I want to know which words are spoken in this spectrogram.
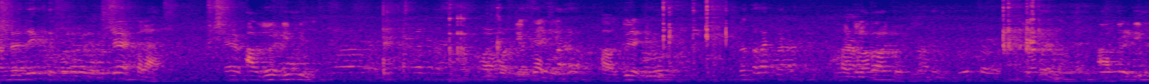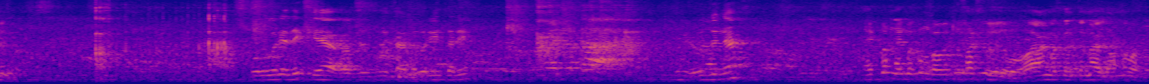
আমরা দেখতে পারব আর দুটো ডিম দিন ডিম খাই আর দুটো ডিম কত লাগবে না আর দুটো লাগবে আর দুটো ডিম দিন পুরোপুরি দেখি আবার যদি কাজ করি তারি রোজ না? একবার না একবার কোনোভাবে তো সাকসেস হয়ে যাব। আঙুর না হলে অন্যভাবে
